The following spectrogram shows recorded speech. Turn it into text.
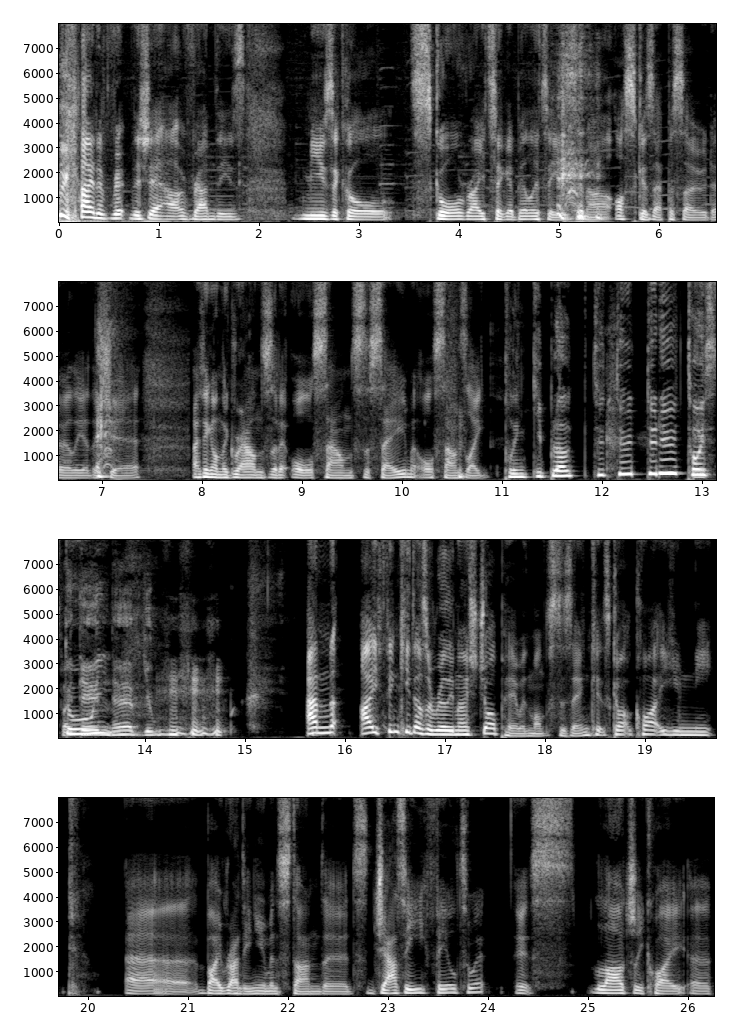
we kind of ripped the shit out of Randy's musical score writing abilities in our Oscars episode earlier this year. I think on the grounds that it all sounds the same. It all sounds like Plinky Plunk, doo doo doo Toy Story. And I think he does a really nice job here with Monsters Inc. It's got quite a unique, uh, by Randy Newman standards, jazzy feel to it. It's largely quite a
